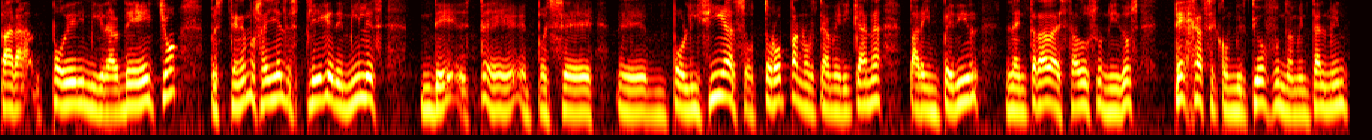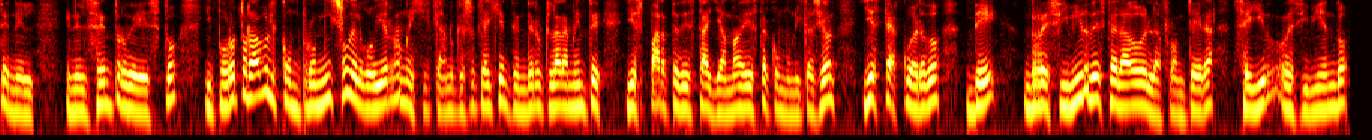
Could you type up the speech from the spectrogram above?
para poder inmigrar. De hecho, pues tenemos ahí el despliegue de miles de este, pues, eh, eh, policías o tropa norteamericana para impedir la entrada a Estados Unidos. Texas se convirtió fundamentalmente en el, en el centro de esto. Y por otro lado, el compromiso del gobierno mexicano, que eso que hay que entender claramente y es parte de esta llamada, de esta comunicación y este acuerdo de recibir de este lado de la frontera, seguir recibiendo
